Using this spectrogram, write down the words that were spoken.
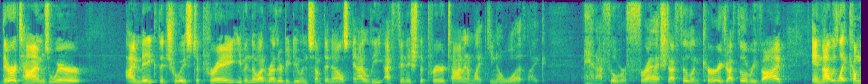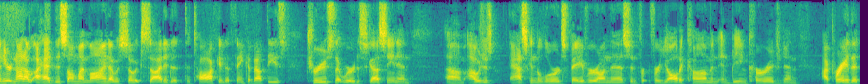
there are times where I make the choice to pray, even though I'd rather be doing something else, and I I finish the prayer time, and I'm like, you know what? Like, man, I feel refreshed. I feel encouraged. I feel revived. And that was like coming here tonight. I, I had this on my mind. I was so excited to, to talk and to think about these truths that we were discussing. And um, I was just asking the Lord's favor on this and for, for y'all to come and, and be encouraged. And I pray that,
